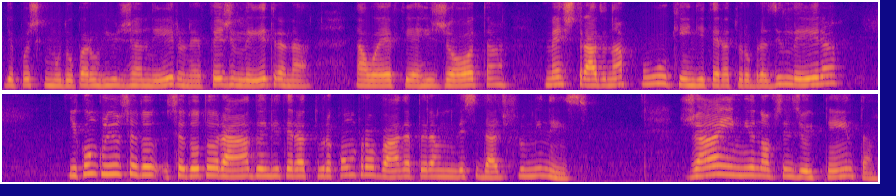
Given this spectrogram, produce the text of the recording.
depois que mudou para o Rio de Janeiro, né? fez letra na, na UFRJ, mestrado na PUC em literatura brasileira e concluiu seu, do, seu doutorado em literatura comprovada pela Universidade Fluminense. Já em 1980,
